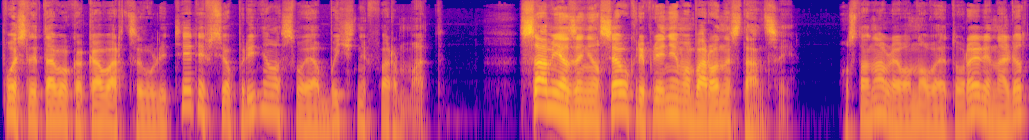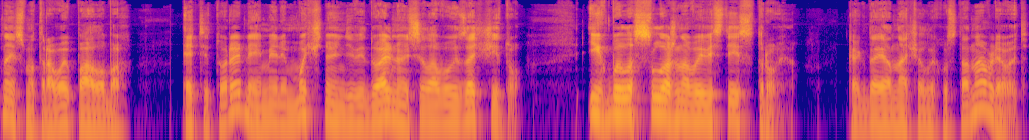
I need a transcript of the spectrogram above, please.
После того, как аварцы улетели, все приняло свой обычный формат. Сам я занялся укреплением обороны станции. Устанавливал новые турели на летной и смотровой палубах. Эти турели имели мощную индивидуальную силовую защиту. Их было сложно вывести из строя. Когда я начал их устанавливать,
